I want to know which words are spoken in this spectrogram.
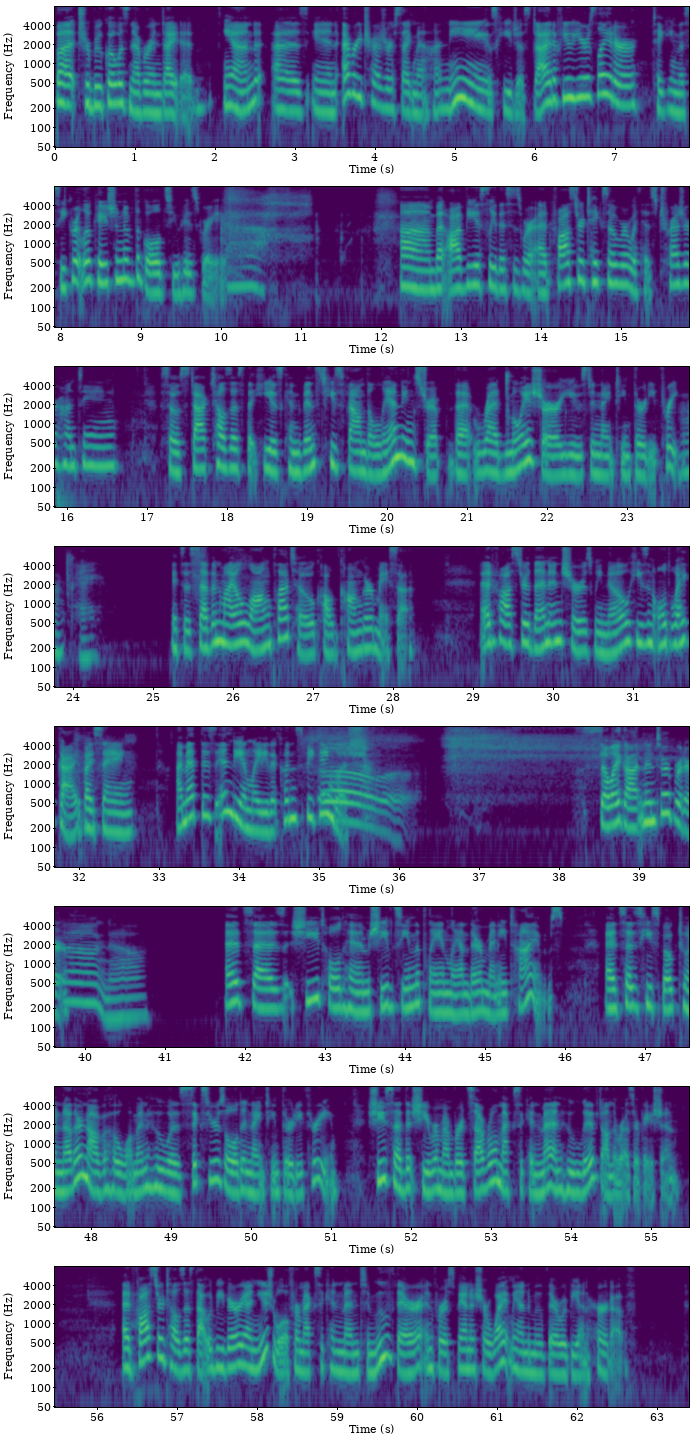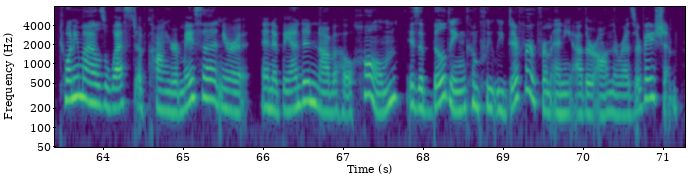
But Trabuco was never indicted. And as in every treasure segment, honeys, he just died a few years later, taking the secret location of the gold to his grave. um, but obviously, this is where Ed Foster takes over with his treasure hunting. So Stack tells us that he is convinced he's found the landing strip that Red Moisure used in 1933. Okay. It's a seven mile long plateau called Conger Mesa. Ed Foster then ensures we know he's an old white guy by saying, I met this Indian lady that couldn't speak English. So I got an interpreter. Oh, no. Ed says she told him she'd seen the plane land there many times. Ed says he spoke to another Navajo woman who was six years old in 1933. She said that she remembered several Mexican men who lived on the reservation. Ed Foster tells us that would be very unusual for Mexican men to move there, and for a Spanish or white man to move there would be unheard of. 20 miles west of Conger Mesa, near an abandoned Navajo home, is a building completely different from any other on the reservation.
